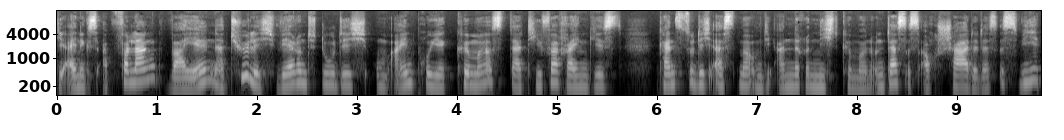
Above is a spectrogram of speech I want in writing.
dir einiges abverlangt, weil natürlich, während du dich um ein Projekt kümmerst, da tiefer reingehst, kannst du dich erstmal um die anderen nicht kümmern. Und das ist auch schade. Das ist wie,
